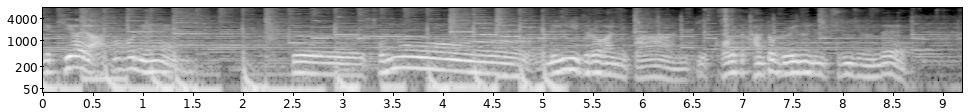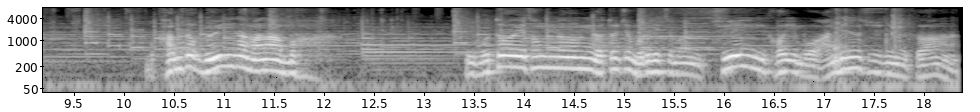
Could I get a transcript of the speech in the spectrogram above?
이제 기아의 앞부분에 그 고무 링이 들어가니까 거기서 감속 요인을 좀 주긴 주는데 뭐 감속 요인이나 마나 뭐이 모터의 성능이 어떨지 모르겠지만 주행이 거의 뭐 안 되는 수준이니까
